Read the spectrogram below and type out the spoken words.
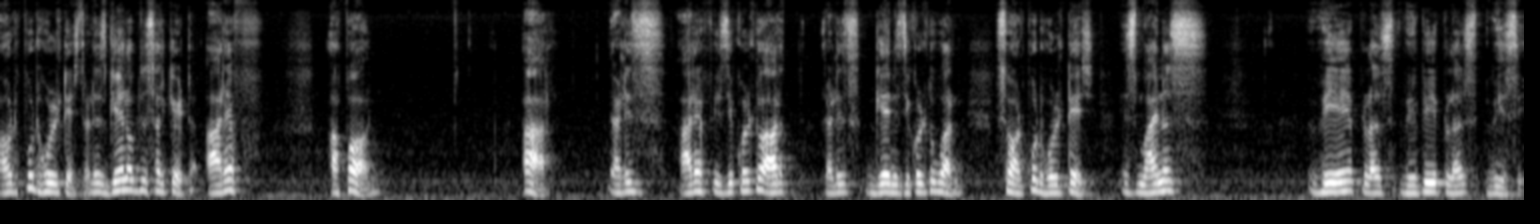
output voltage that is gain of the circuit RF upon R that is RF is equal to R that is gain is equal to 1. So, output voltage is minus VA plus VB plus VC.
